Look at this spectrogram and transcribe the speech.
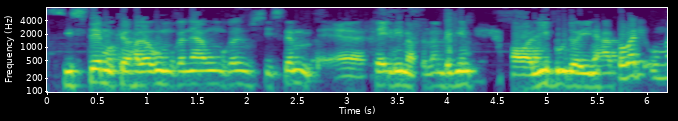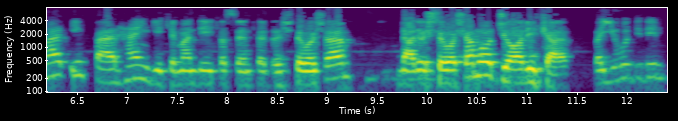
سیستم که حالا اون موقع نه اون موقع سیستم خیلی مثلا بگیم عالی بود و این حرفا. ولی اومد این فرهنگی که من data center داشته باشم نداشته باشم و جاری کرد. و یهو دیدیم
